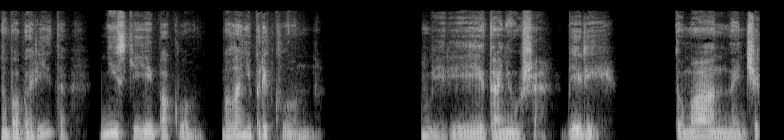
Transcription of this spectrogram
Но баба Рита, низкий ей поклон, была непреклонна. «Бери, Танюша, бери. Туман нынче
